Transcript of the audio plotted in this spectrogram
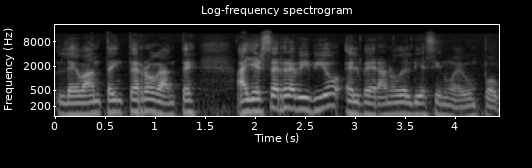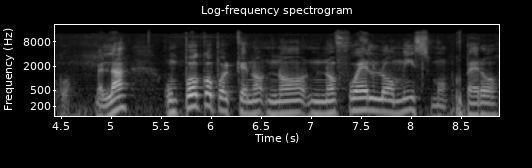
levanta interrogantes, ayer se revivió el verano del 19 un poco, ¿verdad? Un poco porque no, no, no fue lo mismo, pero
